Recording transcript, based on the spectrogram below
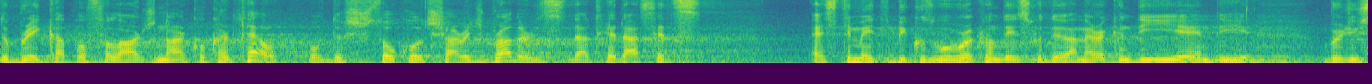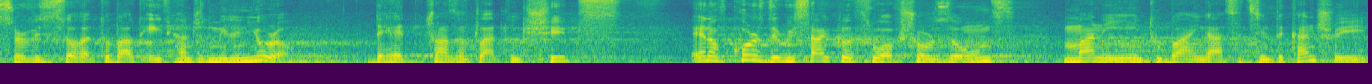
the breakup of a large narco cartel of the so-called Šarić brothers that had assets estimated because we worked on this with the American DEA and the British services of at about 800 million euro. They had transatlantic ships and of course they recycled through offshore zones money into buying assets in the country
